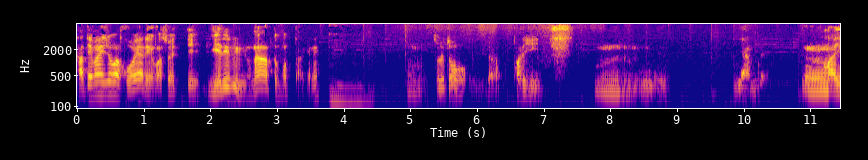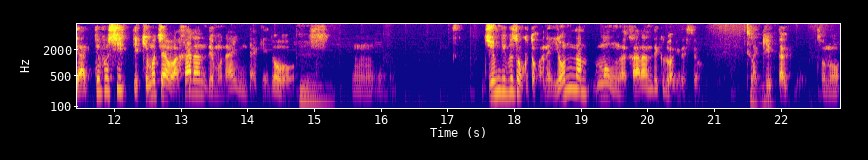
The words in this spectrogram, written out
建前上はこうやれんはそうやって言えれるよなと思ったわけね。うんうん、それと、やっぱり、うん、いや、うん、まあ、やってほしいって気持ちは分からんでもないんだけど、うんうん、準備不足とかね、いろんなもんが絡んでくるわけですよ。ねさっき言った、その、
